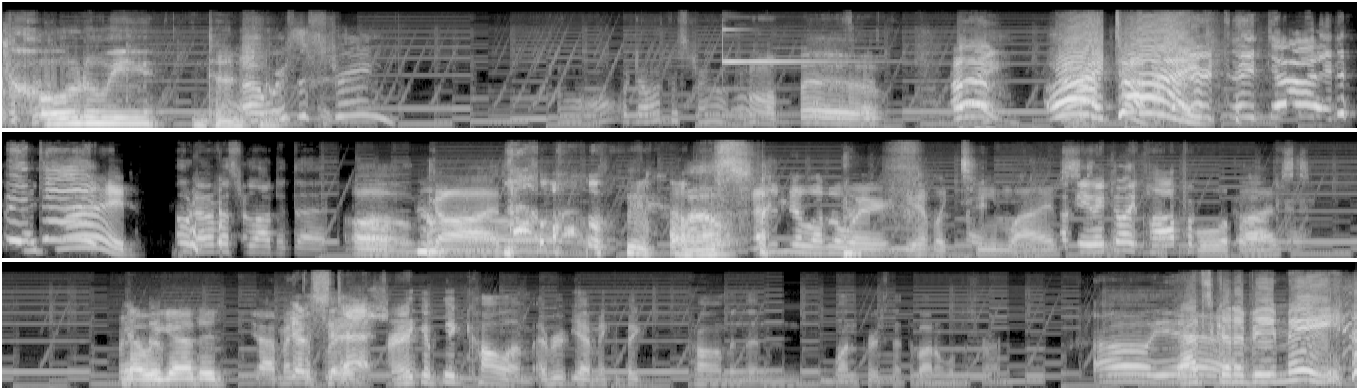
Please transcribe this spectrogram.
totally oh, intentional. Oh, where's the string? Oh, we're go with the strong. Oh, boo. Oh, hey! Oh, Alright, die! They died! They I died! died. Oh, none of us are allowed to die. Oh, Oh, god. Oh, no. Well, Imagine a level where you have like team lives. Okay, we have to like pop a Full of oh, lives. okay. No, we got it. Yeah, make gotta a stack, bridge. Make a big column. Every yeah, make a big column, and then one person at the bottom will just run. Oh yeah. That's gonna be me!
